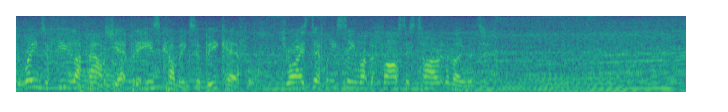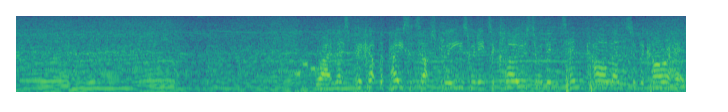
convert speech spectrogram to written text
The rain's a few lap outs yet, but it is coming, so be careful. Dries definitely seem like the fastest tyre at the moment. Right, let's pick up the pace a touch, please. We need to close to within 10 car lengths of the car ahead.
